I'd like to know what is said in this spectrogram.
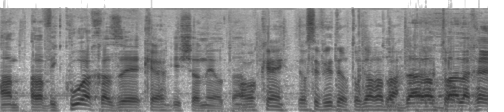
שהוויכוח הזה כן. ישנה אותנו. אוקיי, יוסי וידר, תודה רבה. תודה רבה. לכם.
